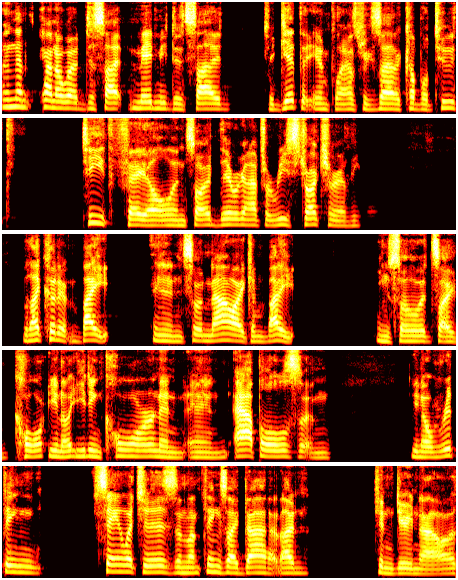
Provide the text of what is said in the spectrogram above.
and that's kind of what decide made me decide to get the implants because I had a couple tooth teeth fail, and so they were gonna have to restructure everything. But I couldn't bite, and so now I can bite, and so it's like corn, you know, eating corn and and apples and you know, ripping sandwiches and things like that. I can do now.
